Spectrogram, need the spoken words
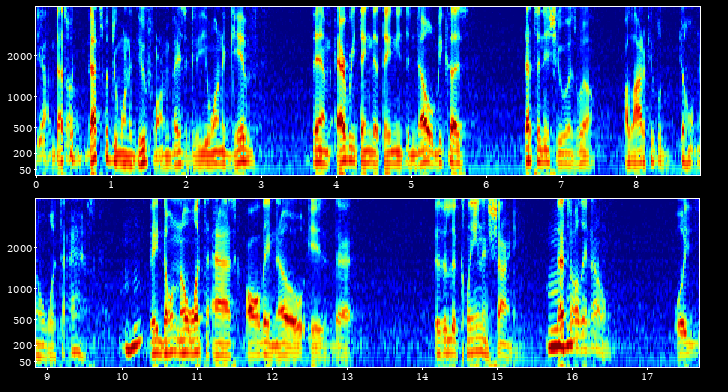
Yeah, that's So- what that's what you want to do for them. Basically, you want to give them everything that they need to know because that's an issue as well. A lot of people don't know what to ask. Mm-hmm. They don't know what to ask. All they know is that does it look clean and shiny? That's Mhm. all they know. Well, you,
